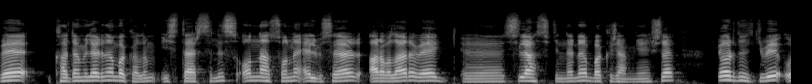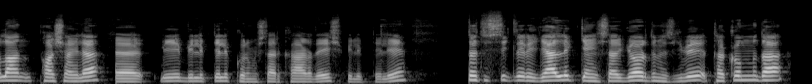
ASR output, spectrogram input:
ve kademelerine bakalım isterseniz. Ondan sonra elbiseler, arabalar ve e, silah skinlerine bakacağım gençler. Gördüğünüz gibi Ulan Paşa'yla e, bir birliktelik kurmuşlar. Kardeş birlikteliği. İstatistikleri geldik gençler. Gördüğünüz gibi takımı da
